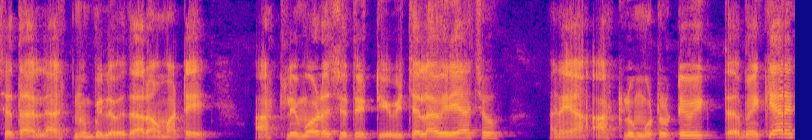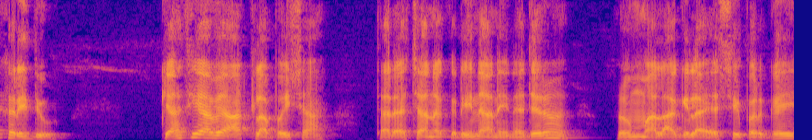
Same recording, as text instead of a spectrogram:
છતાં લાઇટનું બિલ વધારવા માટે આટલી મોડે સુધી ટીવી ચલાવી રહ્યા છો? અને આ આટલું મોટું ટીવી તમે ક્યારે ખરીદ્યું? ક્યાંથી આવ્યા આટલા પૈસા? ત્યારે અચાનક રીનાની નજર રૂમમાં લાગેલા એસી પર ગઈ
